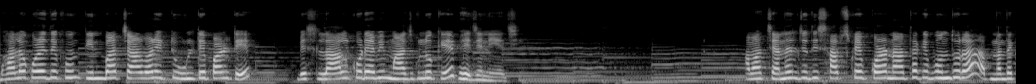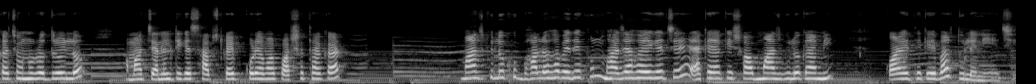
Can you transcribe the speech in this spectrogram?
ভালো করে দেখুন, তিনবার, চারবার একটু উল্টে পাল্টে বেশ লাল করে আমি মাছগুলোকে ভেজে নিয়েছি। আমার চ্যানেল যদি সাবস্ক্রাইব করা না থাকে বন্ধুরা, আপনাদের কাছে অনুরোধ রইল, আমার চ্যানেলটিকে সাবস্ক্রাইব করে আমার পাশে থাকার। মাছগুলো খুব ভালোভাবে দেখুন, ভাজা হয়ে গেছে। একে একে সব মাছগুলোকে আমি কড়াই থেকে এবার তুলে নিয়েছি।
